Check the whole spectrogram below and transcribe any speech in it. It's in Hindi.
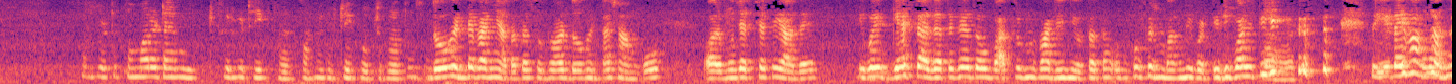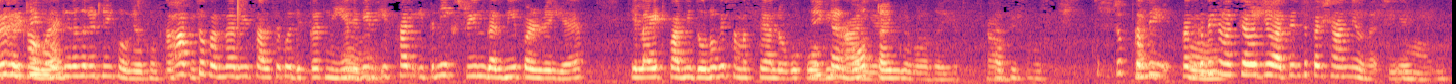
बेटा तुम्हारे टाइम फिर भी ठीक था काफ़ी कुछ ठीक हो चुका था। दो घंटे पानी आता था सुबह और दो घंटा शाम को। और मुझे अच्छे से याद है कि कोई गेस्ट आ जाते थे तो बाथरूम में पानी नहीं होता था उनको फिर मांगनी पड़ती थी बाल्टी। हाँ। तो ये टाइम हम सबने देखा हुआ है। धीरे धीरे ठीक हो गया था सब। हाँ अब तो पंद्रह बीस साल से कोई दिक्कत नहीं है लेकिन इस साल इतनी एक्सट्रीम गर्मी पड़ रही है कि लाइट पानी दोनों की समस्या लोगों को भी आ रही है। है ऐसी समस्या। जो कभी कभी कभी समस्या जो आती है उनसे परेशान नहीं होना चाहिए। हाँ।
